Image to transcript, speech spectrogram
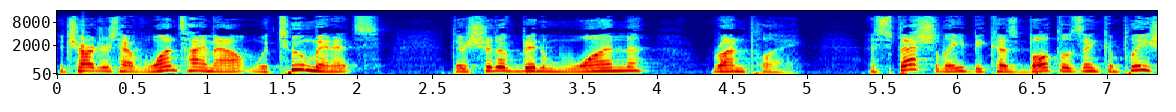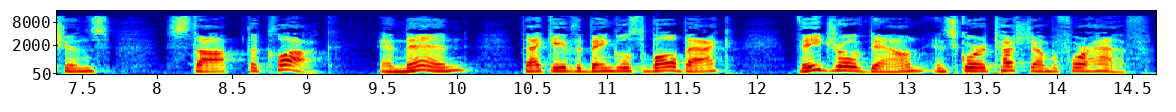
the Chargers have one timeout with two minutes. There should have been one run play, especially because both those incompletions stopped the clock. And then that gave the Bengals the ball back. They drove down and scored a touchdown before half.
